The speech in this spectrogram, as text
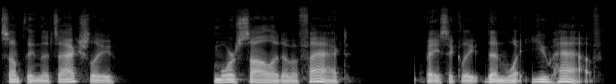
something that's actually more solid of a fact, basically, than what you have.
